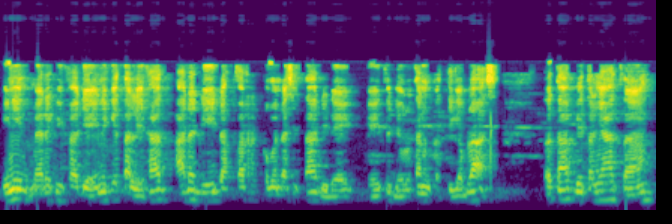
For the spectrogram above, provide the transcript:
ini merek Vivadia ini kita lihat ada di daftar rekomendasi tadi, yaitu di urutan ke-13. Tetapi ternyata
